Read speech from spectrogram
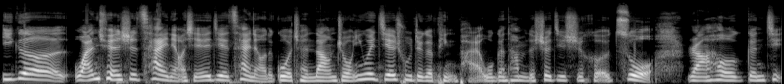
一个完全是菜鸟鞋业界菜鸟的过程当中，因为接触这个品牌，我跟他们的设计师合作，然后跟技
